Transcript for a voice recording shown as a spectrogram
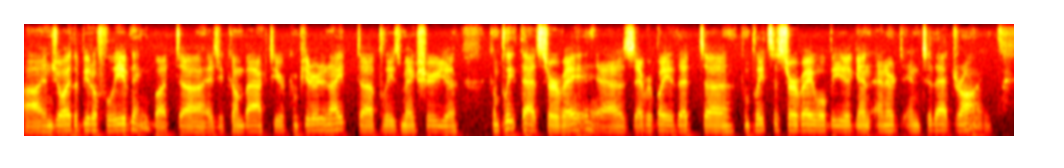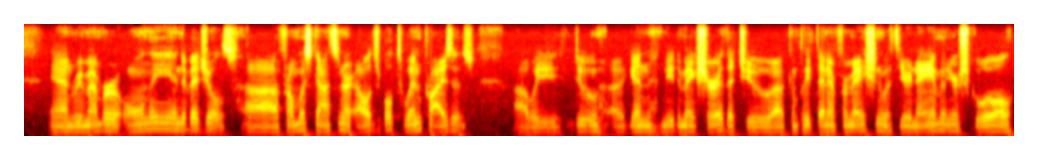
Enjoy the beautiful evening. But as you come back to your computer tonight, please make sure you complete that survey, as everybody that completes the survey will be again entered into that drawing. And remember, only individuals uh, from Wisconsin are eligible to win prizes. Uh, we do, again, need to make sure that you uh, complete that information with your name and your school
